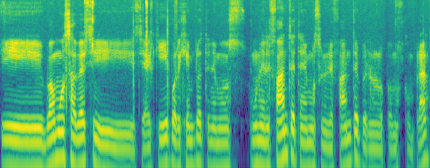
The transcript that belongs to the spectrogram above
Y vamos a ver si, si, aquí, por ejemplo, tenemos un elefante. Tenemos un elefante, pero no lo podemos comprar.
